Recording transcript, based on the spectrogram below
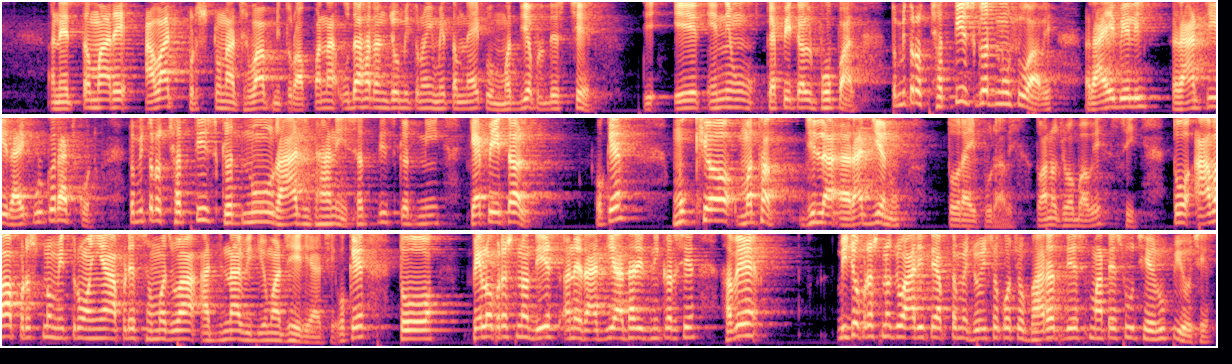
અને તમારે આવા જ પ્રશ્નોના જવાબ મિત્રો આપવાના. ઉદાહરણ જો મિત્રો અહીં મેં તમને આપ્યું, મધ્યપ્રદેશ છે, તે એ એનું કેપિટલ ભોપાલ. તો મિત્રો છત્તીસગઢનું શું આવે? રાયબેલી, રાંચી, રાયપુર કે રાજકોટ? તો મિત્રો છત્તીસગઢનું રાજધાની, છત્તીસગઢની કેપિટલ, ઓકે? મુખ્ય મથક જિલ્લા, રાજ્યનું તો રાયપુર આવે. તો આનો જવાબ આવે સી. તો આવા પ્રશ્નો મિત્રો અહીંયા આપણે સમજવા આજના વિડીયોમાં જઈ રહ્યા છે, ઓકે? તો પહેલો પ્રશ્ન દેશ અને રાજ્ય આધારિત નીકળશે. હવે બીજો પ્રશ્ન જો આ રીતે આપ તમે જોઈ શકો છો, ભારત દેશ માટે શું છે? રૂપિયો છે.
